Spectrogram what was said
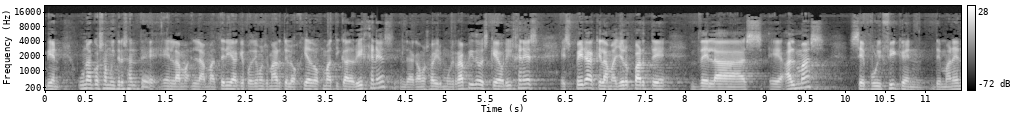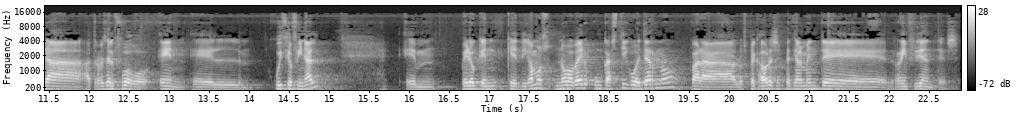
Bien, una cosa muy interesante en la, materia que podríamos llamar teología dogmática de Orígenes, en la que vamos a ir muy rápido, es que Orígenes espera que la mayor parte de las eh, almas se purifiquen de manera a través del fuego en el juicio final, em, pero que, digamos no va a haber un castigo eterno para los pecadores especialmente reincidentes,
